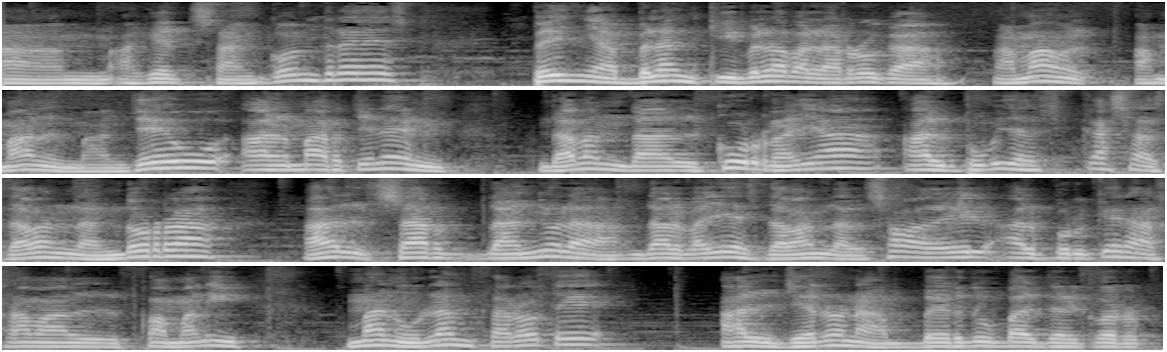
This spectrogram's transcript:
amb aquests encontres, Penya Blanc i Blava la Roca amb el, amb el Mangeu, el Martinent davant del Cornellà, el Pobilles Cases davant l'Andorra, el Sardanyola del Vallès davant del Sabadell, el Porqueres amb el femení Manu Lanzarote, el Gerona Verdú Vall del Corp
